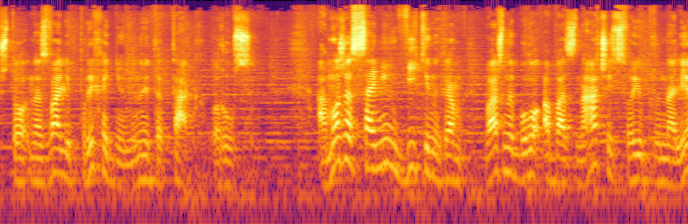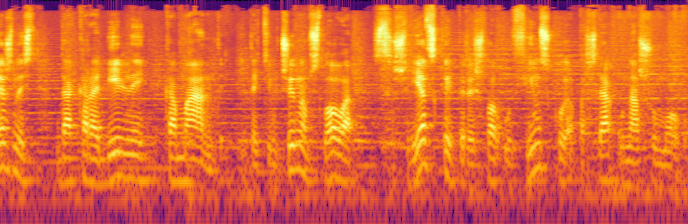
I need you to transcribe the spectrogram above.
што назвалі прыхадню менавіта так русы. А можа, самім вікінгам важна было абазначыць сваю прыналежнасць да карабельнай каманды. І такім чынам слова з шведскай перайшла ў фінскую, а пасля ў нашу мову.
